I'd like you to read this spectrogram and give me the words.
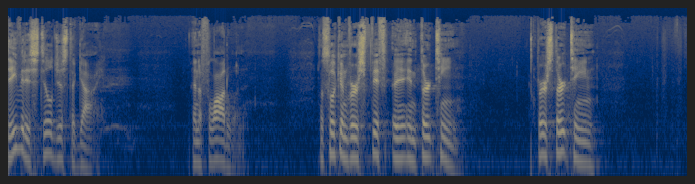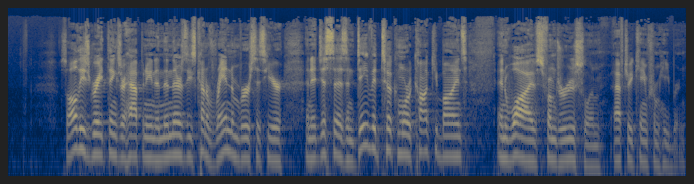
David is still just a guy. and a flawed one. Let's look in verse 15, uh, in 13. Verse 13. So all these great things are happening, and then there's these kind of random verses here, and it just says, And David took more concubines and wives from Jerusalem after he came from Hebron.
